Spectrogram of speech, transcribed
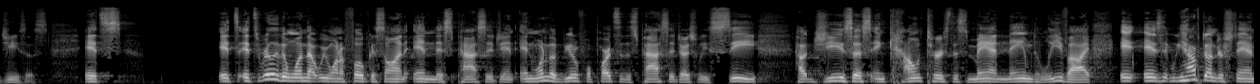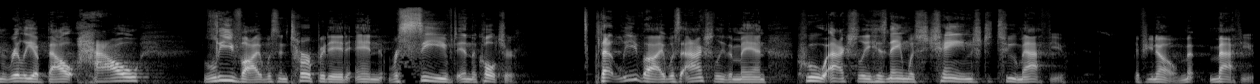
Jesus. It's it's, it's really the one that we want to focus on in this passage. And, and one of the beautiful parts of this passage, as we see how Jesus encounters this man named Levi, it is we have to understand really about how Levi was interpreted and received in the culture. That Levi was actually the man who actually, his name was changed to Matthew, if you know, M- Matthew.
